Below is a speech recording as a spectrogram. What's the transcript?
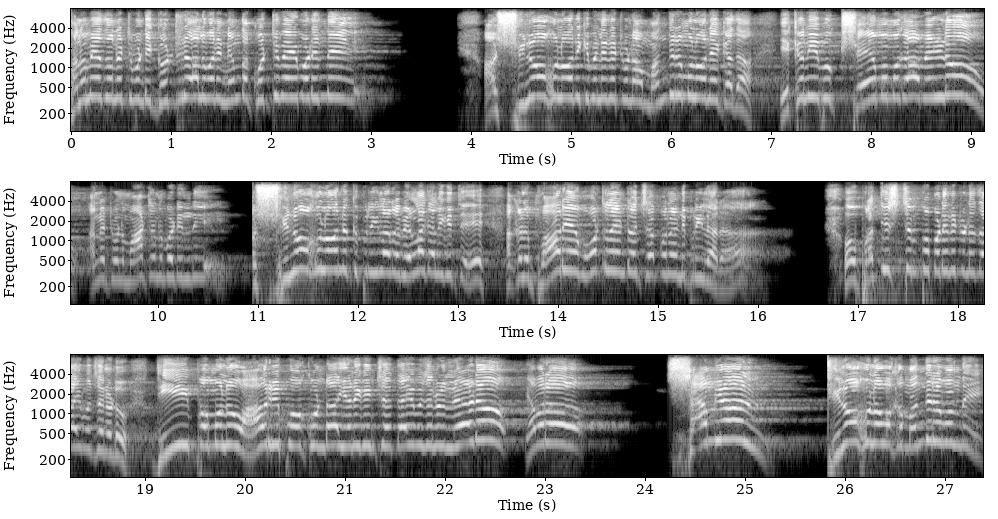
తన మీద ఉన్నటువంటి గొడ్రాలు అని నింద కొట్టివేయబడింది. ఆ శిలోహులోనికి వెళ్ళినటువంటి ఆ మందిరములోనే కదా. ఇక నీవు క్షేమముగా వెళ్ళు అన్నటువంటి మాట అనబడింది ఆ శిలోహులోనికి ప్రియులారా వెళ్ళగలిగితే అక్కడ పారే ఓటలేంటో చెప్పనండి ప్రియులారా. ఓ ప్రతిష్ఠింపబడినటువంటి దైవజనుడు దీపములు ఆరిపోకుండా వెలిగించే దైవజనుడు లేడు. ఎవరు? శామ్యుల్ శిలోహులో ఒక మందిరం ఉంది.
